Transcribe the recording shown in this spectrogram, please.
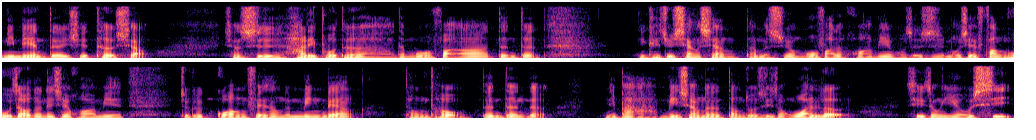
里面的一些特效，像是哈利波特啊的魔法啊等等，你可以去想象他们使用魔法的画面，或者是某些防护罩的那些画面，这个光非常的明亮、通透等等的。你把冥想呢当做是一种玩乐，是一种游戏，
